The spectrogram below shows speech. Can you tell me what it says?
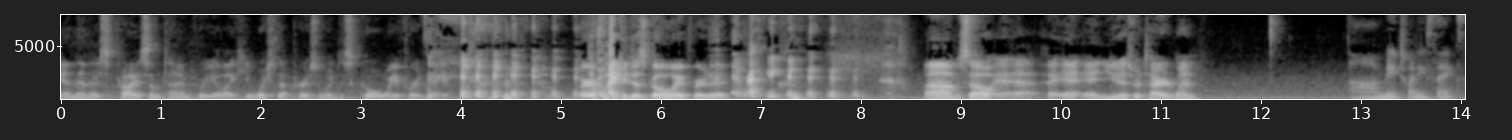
And then there's probably some times where you're like, you wish that person would just go away for a day. or if I could just go away for a day. right. Um, so, uh, uh, uh, you just retired when? uh, May 26th.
